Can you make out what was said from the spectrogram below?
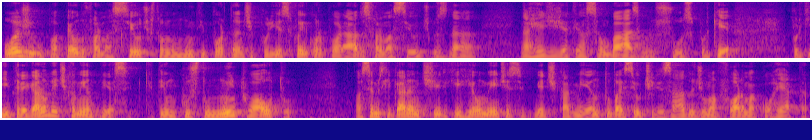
hoje o papel do farmacêutico se tornou muito importante. Por isso foi incorporado os farmacêuticos na, na rede de atenção básica, no SUS. Por quê? Porque porque entregar um medicamento desse, que tem um custo muito alto, nós temos que garantir que realmente esse medicamento vai ser utilizado de uma forma correta.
